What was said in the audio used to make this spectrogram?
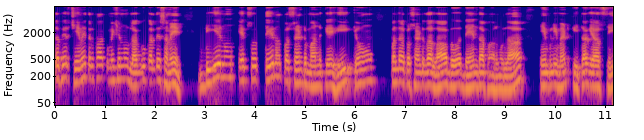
ਤਾਂ ਫਿਰ 6ਵੇਂ ਤਨਖਾਹ ਕਮਿਸ਼ਨ ਨੂੰ ਲਾਗੂ ਕਰਦੇ ਸਮੇਂ ਡੀਏ ਨੂੰ 113% ਮੰਨ ਕੇ ਹੀ ਕਿਉਂ 15% ਦਾ ਲਾਭ ਦੇਣ ਦਾ ਫਾਰਮੂਲਾ ਇੰਪਲੀਮੈਂਟ ਕੀਤਾ ਗਿਆ ਸੀ।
